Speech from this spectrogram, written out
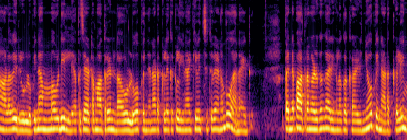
നാളെ വരുള്ളൂ. പിന്നെ അമ്മ ഇവിടെ ഇല്ല? അപ്പോൾ ചേട്ടൻ മാത്രമേ ഉണ്ടാവുള്ളൂ. അപ്പോൾ ഞാൻ അടുക്കളയൊക്കെ ക്ലീൻ ആക്കി വെച്ചിട്ട് വേണം പോകാനായിട്ട് അപ്പം എന്റെ പാത്രം കഴുകും കാര്യങ്ങളൊക്കെ കഴിഞ്ഞു. പിന്നെ അടുക്കളയും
